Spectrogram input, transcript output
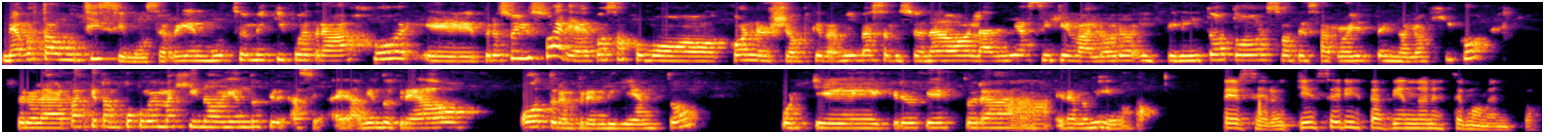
Me ha costado muchísimo, se ríen mucho en mi equipo de trabajo, eh, pero soy usuaria de cosas como Corner Shop, que para mí me ha solucionado la vida, así que valoro infinito todos esos desarrollos tecnológicos, pero la verdad es que tampoco me imagino habiendo, habiendo creado otro emprendimiento, porque creo que esto era, era lo mío. Tercero, ¿qué serie estás viendo en este momento?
